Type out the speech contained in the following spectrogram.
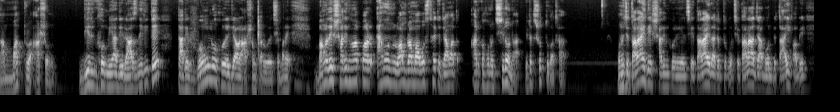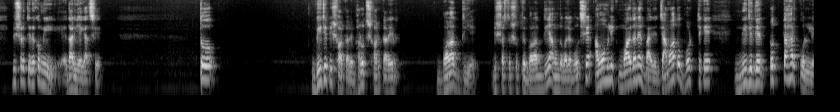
নামমাত্র আসন। দীর্ঘমেয়াদী রাজনীতিতে তাদের গৌণ হয়ে যাওয়ার আশঙ্কা রয়েছে। মানে বাংলাদেশ স্বাধীন হওয়ার পর এমন রমরমা অবস্থায় তো জামাত আর কখনো ছিল না। এটা সত্য কথা। মনে হচ্ছে তারাই দেশ স্বাধীন করে নিয়েছে, তারাই রাজত্ব করছে, তারা যা বলবে তাই হবে। বিষয়টা এরকমই দাঁড়িয়ে গেছে। তো বিজেপি সরকারের ভারত সরকারের বরাত দিয়ে, বিশ্বস্ত সূত্রে বরাদ দিয়ে আনন্দবাজার বলছে, আওয়ামী লীগ ময়দানের বাইরে জামাত ও ভোট থেকে নিজেদের প্রত্যাহার করলে,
